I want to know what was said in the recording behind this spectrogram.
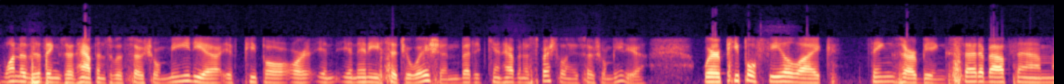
one of the things that happens with social media, if people, or in, in any situation, but it can happen especially in social media, where people feel like things are being said about them,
